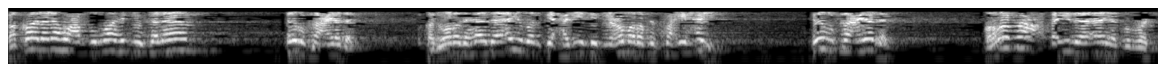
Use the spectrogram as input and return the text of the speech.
فقال له عبد الله بن سلام ارفع يدك. وقد ورد هذا أيضا في حديث ابن عمر في الصحيحين. ارفع يدك. فرفع فإذا آية الرجل.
